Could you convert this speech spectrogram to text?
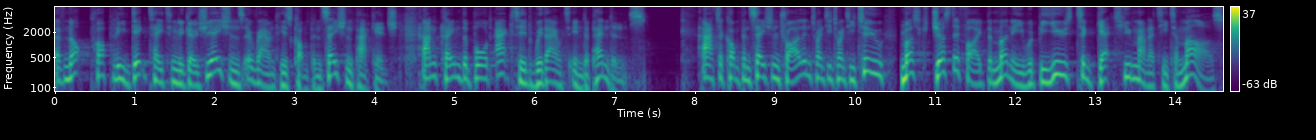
of not properly dictating negotiations around his compensation package, and claimed the board acted without independence. At a compensation trial in 2022, Musk justified the money would be used to get humanity to Mars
